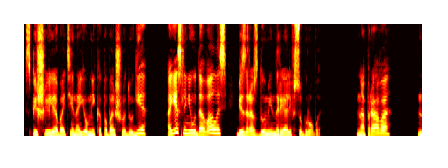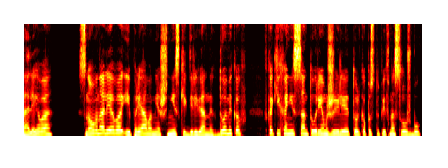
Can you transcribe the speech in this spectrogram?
спешили обойти наемника по большой дуге, а если не удавалось, без раздумий ныряли в сугробы. Направо, налево, снова налево и прямо меж низких деревянных домиков — в каких они с Санторием жили, только поступив на службу.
